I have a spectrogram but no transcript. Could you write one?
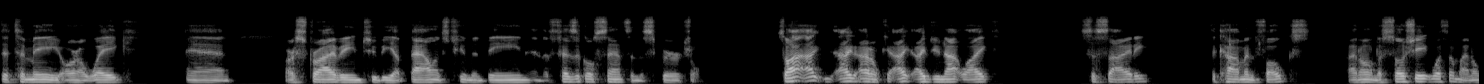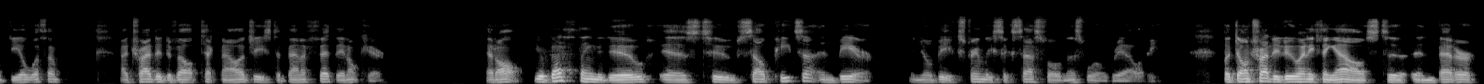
that to me are awake and are striving to be a balanced human being in the physical sense and the spiritual. So I I, I don't I, I do not like society, the common folks. I don't associate with them. I don't deal with them. I try to develop technologies to benefit. They don't care at all. Your best thing to do is to sell pizza and beer, and you'll be extremely successful in this world reality. But don't try to do anything else to and better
